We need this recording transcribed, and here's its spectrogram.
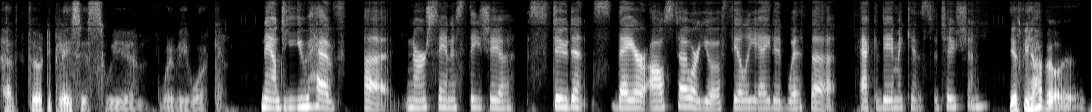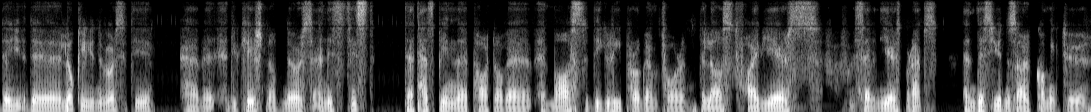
have 30 places we um, where we work. Now, do you have uh, nurse anesthesia students there also? Are you affiliated with a academic institution? Yes, we have uh, the the local university have an education of nurse anesthetist that has been a part of a, a master degree program for the last five years, seven years perhaps. And the students are coming to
